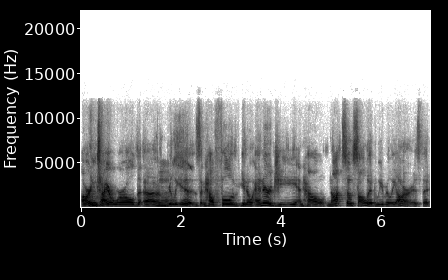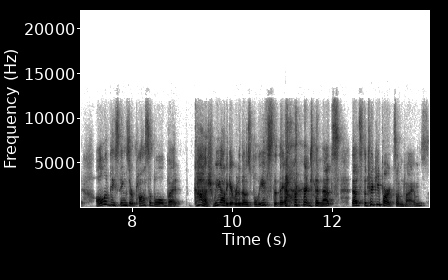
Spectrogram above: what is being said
our entire world uh, yes. really is and how full of you know energy and how not so solid we really are is that all of these things are possible but gosh we got to get rid of those beliefs that they aren't and that's that's the tricky part sometimes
